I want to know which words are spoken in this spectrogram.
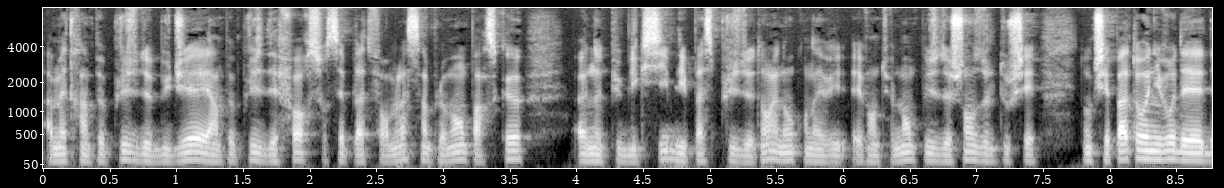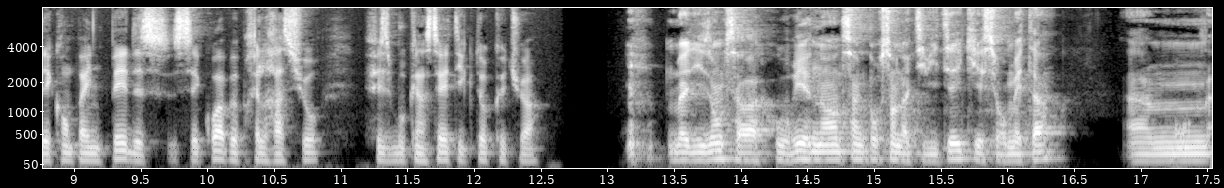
à mettre un peu plus de budget et un peu plus d'efforts sur ces plateformes-là simplement parce que euh, notre public cible il passe plus de temps et donc on a éventuellement plus de chances de le toucher. Donc je sais pas toi au niveau des, campagnes paid, c'est quoi à peu près le ratio Facebook Insta et TikTok que tu as? Bah, disons que ça va couvrir 95% de l'activité qui est sur Meta euh,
